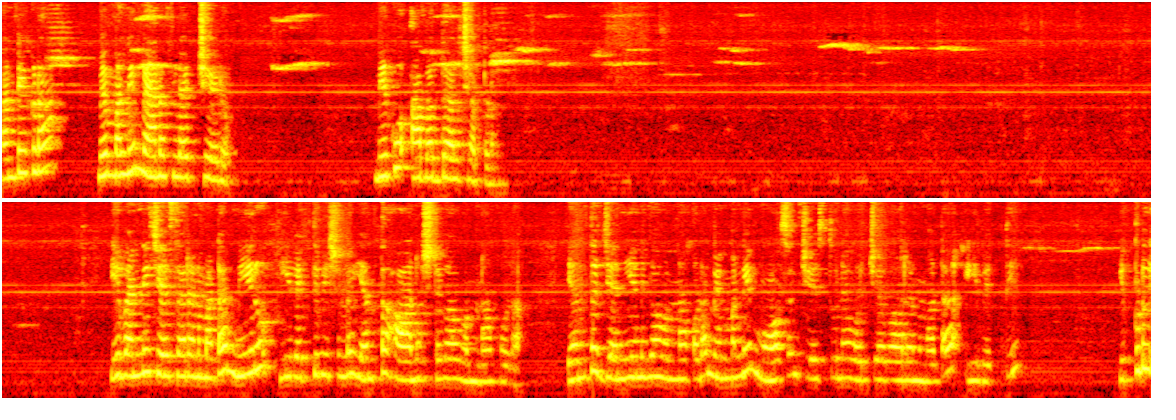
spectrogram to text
అంటే ఇక్కడ మిమ్మల్ని మేనిపులేట్ చేయడం మీకు అబద్ధాలు చెప్పడం ఇవన్నీ చేశారనమాట. మీరు ఈ వ్యక్తి విషయంలో ఎంత హానెస్ట్గా ఉన్నా కూడా ఎంత జెన్యున్గా ఉన్నా కూడా మిమ్మల్ని మోసం చేస్తూనే వచ్చేవారనమాట ఈ వ్యక్తి. ఇప్పుడు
